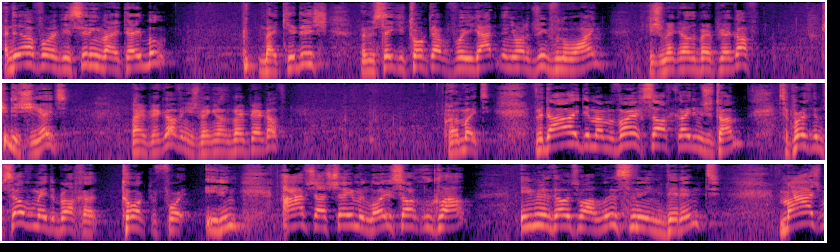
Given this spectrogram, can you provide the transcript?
And therefore, if you're sitting by a table, by Kiddush, by mistake you talked out before you got it, and you want to drink from the wine, you should make another Bar Priyagaf. Kiddush, he eats. Bar Priyagaf, and you should make another Bar Priyagaf. If the person himself who made the bracha talked before eating, even if those who are listening didn't, even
